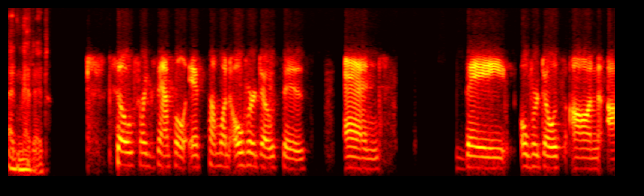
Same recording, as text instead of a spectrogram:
admitted so for example if someone overdoses and they overdose on a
